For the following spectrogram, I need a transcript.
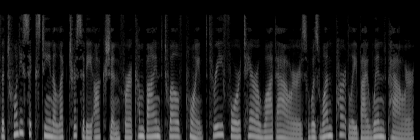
The 2016 electricity auction for a combined 12.34 terawatt-hours was won partly by wind power.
